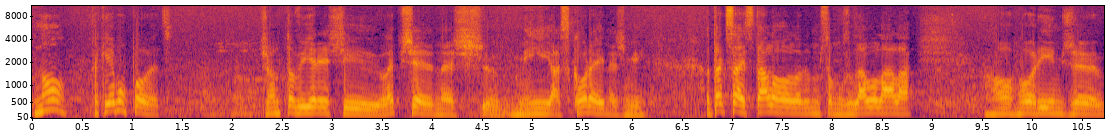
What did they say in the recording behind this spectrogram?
No, tak jemu povedz. Že on to vyrieši lepšie než my a skorej než my. A tak sa aj stalo, lebo som mu zavolala. Hovorím, že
